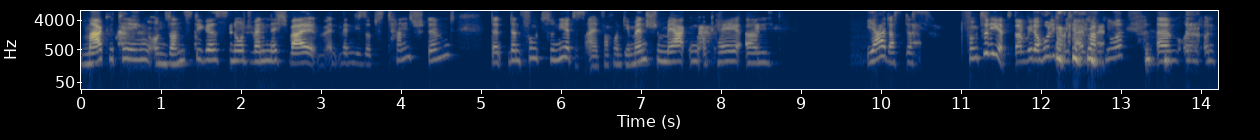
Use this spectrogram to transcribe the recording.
Marketing und sonstiges notwendig, weil wenn, wenn die Substanz stimmt, dann, dann, funktioniert es einfach und die Menschen merken, okay, ähm, ja, das, das funktioniert. Dann wiederhole ich mich einfach nur. Ähm, und, und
